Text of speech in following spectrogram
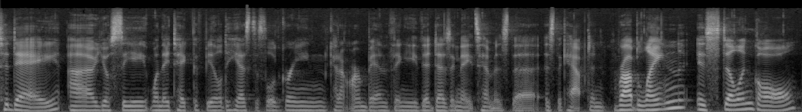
today. Uh, you'll see when they take the field, he has this little green kind of armband thingy that designates him as the as the captain. Rob Lainton is still in goal,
